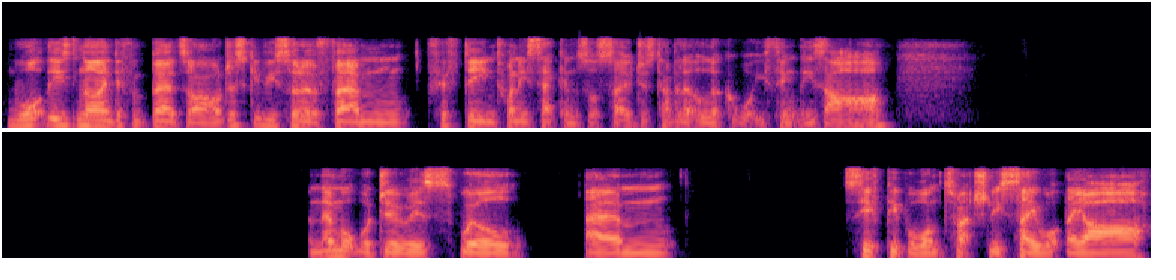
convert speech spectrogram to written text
what these nine different birds are, I'll just give you sort of um, 15, 20 seconds or so. Just have a little look at what you think these are. And then what we'll do is we'll um, see if people want to actually say what they are.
